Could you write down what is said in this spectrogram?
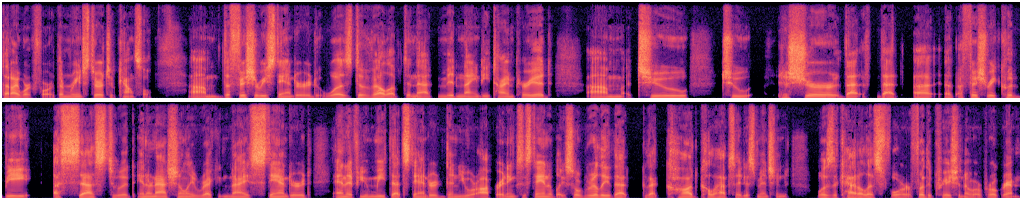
that I work for, the Marine Stewardship Council. Um, the fishery standard was developed in that mid 90 time period um, to to assure that that uh, a fishery could be assessed to an internationally recognized standard and if you meet that standard then you are operating sustainably. So really that that cod collapse i just mentioned was the catalyst for for the creation of our program.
